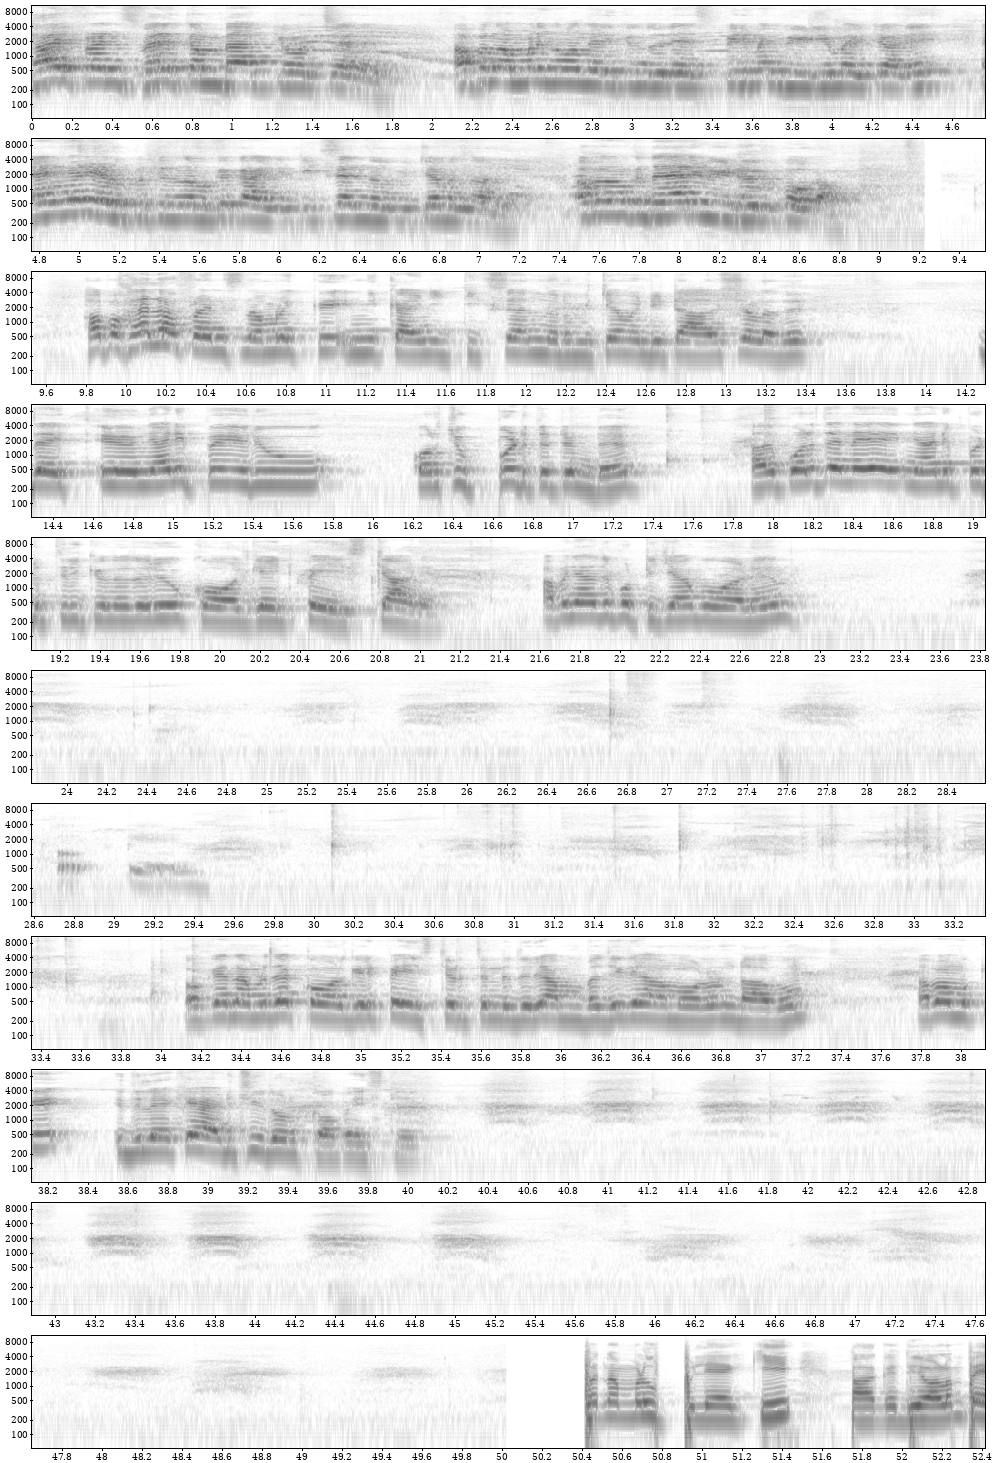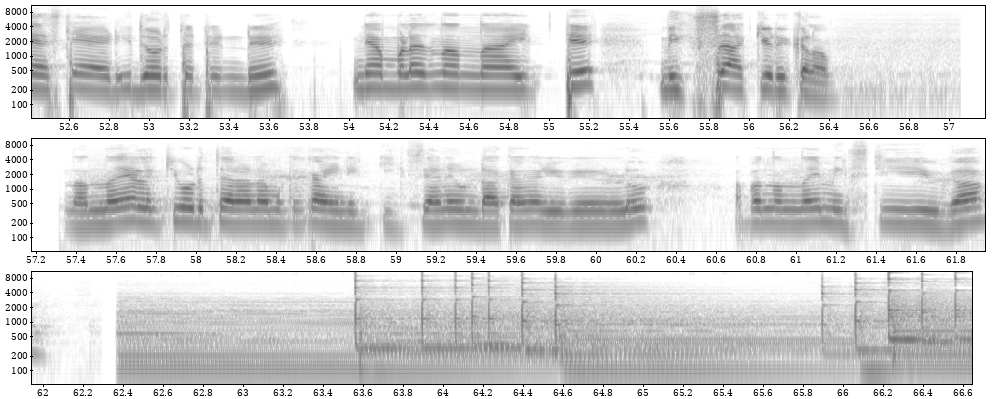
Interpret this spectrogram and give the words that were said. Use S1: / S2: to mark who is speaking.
S1: Hi friends welcome back to our channel അപ്പൊ നമ്മൾ ഇന്ന് വന്നിരിക്കുന്നത് ഒരു എക്സ്പെരിമെന്റ് വീഡിയോ ആയിട്ടാണ്. എങ്ങനെ എളുപ്പത്തിൽ നമുക്ക് കൈനറ്റിക്സ് നിർമ്മിക്കാം എന്നാണ് അപ്പൊ നമുക്ക് നേരെ വീഡിയോയിൽ പോകാം. അപ്പോൾ ഹലോ ഫ്രണ്ട്സ് നമ്മൾക്ക് ഇനി കൈനറ്റിക്സ് നിർമ്മിക്കാൻ വേണ്ടിയിട്ട് ആവശ്യമുള്ളത് ഞാനിപ്പോൾ ഒരു കുറച്ച് ഉപ്പ് എടുത്തിട്ടുണ്ട്. അതുപോലെ തന്നെ ഞാനിപ്പോൾ എടുത്തിരിക്കുന്നത് ഒരു കോൾഗേറ്റ് പേസ്റ്റ് ആണ്. അപ്പോൾ ഞാനത് പൊട്ടിക്കാൻ പോവാണ് ഓക്കെ ഓക്കെ നമ്മളിത് കോൾഗേറ്റ് പേസ്റ്റ് എടുത്തിട്ടുണ്ട്. ഇതൊരു അമ്പത് ഗ്രാമോളം ഉണ്ടാവും. അപ്പോൾ നമുക്ക് ഇതിലേക്ക് ആഡ് ചെയ്ത് കൊടുക്കാം പേസ്റ്റ് അപ്പോൾ നമ്മൾ ഉപ്പിലേക്ക് പകുതിയോളം പേസ്റ്റ് ആഡ് ചെയ്ത് കൊടുത്തിട്ടുണ്ട്. നമ്മളത് നന്നായിട്ട് മിക്സ് ആക്കി എടുക്കണം. നന്നായി ഇളക്കി കൊടുത്താലാണ് നമുക്ക് കൈനറ്റിക്സ് തന്നെ ഉണ്ടാക്കാൻ കഴിയുകയുള്ളൂ. അപ്പോൾ നന്നായി മിക്സ് ചെയ്യുക. Thank you.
